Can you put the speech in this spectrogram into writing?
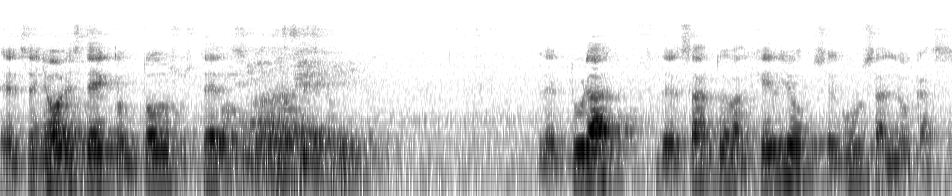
El Señor esté con todos ustedes. Lectura del Santo Evangelio según San Lucas.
